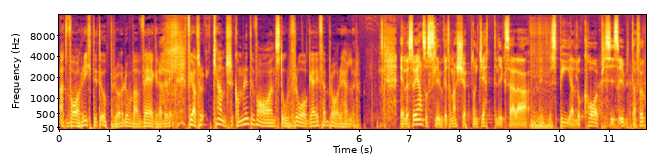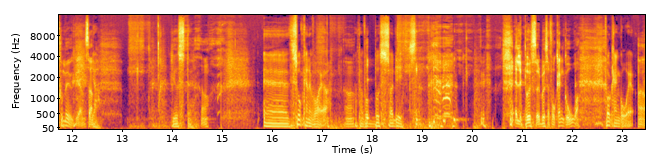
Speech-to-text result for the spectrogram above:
att vara riktigt upprörd och bara vägra direkt. För jag tror, kanske kommer det inte vara en stor fråga i februari heller. eller så är han så slug att han har köpt någon jättelik så här, du, spellokal precis utanför kommungränsen. Ja. Just det. Ja. Eh, så kan det vara ja. Ja. Att han får bussa dit. Eller bussar, bussar, folk kan gå. Folk kan gå ja. Ja.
